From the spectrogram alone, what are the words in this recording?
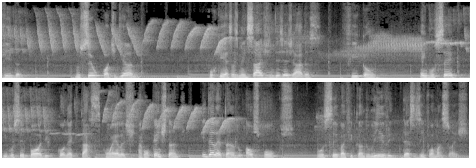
vida no seu cotidiano, porque essas mensagens indesejadas ficam em você e você pode conectar-se com elas a qualquer instante. E deletando aos poucos, você vai ficando livre dessas informações.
